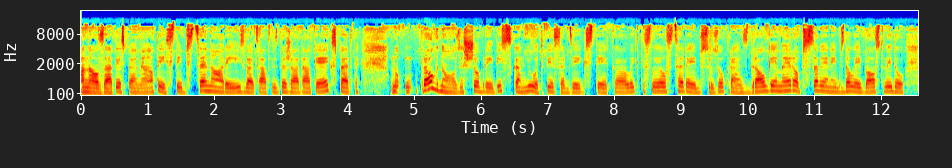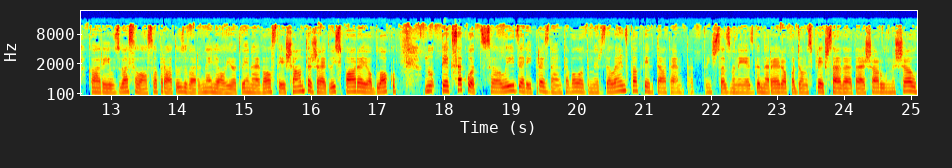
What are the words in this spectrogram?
analizēt iespējamie attīstības scenāriji, izveicāt visdažādākie eksperti. Nu, prognozes šobrīd izskan ļoti piesardzīgas, tiek liktas lielas cerības uz Ukrainas draugiem Eiropas Savienības dalību valstu vidū, kā arī uz veselā saprāta uzvaru, neļaujot vienai valstī šantažēt visu pārējo bloku. Nu, tiek sekots līdzi arī prezidenta Volodimira Zelenska aktivitātēm. Tad viņš sazvanījies gan ar Eiropadomas priekšsēdētāju Šarlu Mišelu,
